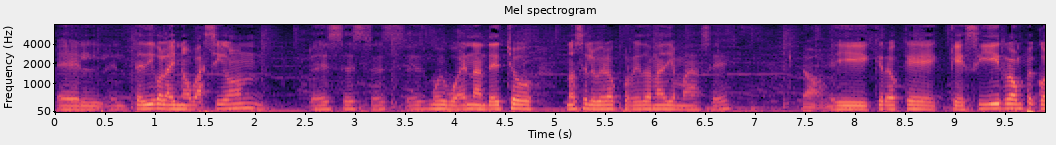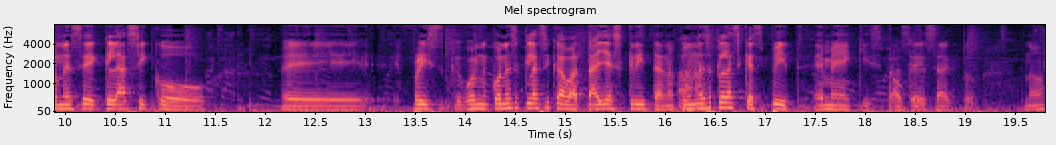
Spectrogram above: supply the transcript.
El, el- te digo, la innovación es, es, es, es muy buena. De hecho, no se le hubiera ocurrido a nadie más, ¿eh? No. Y creo que, que sí rompe con ese clásico. Eh, con, con esa clásica batalla escrita, ¿no? Con Ajá. esa clásica speed MX, para Ok. ser exacto, ¿no?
